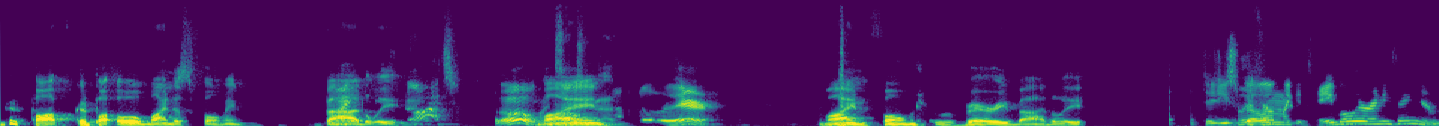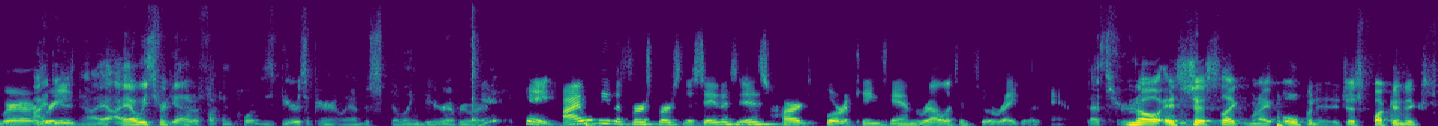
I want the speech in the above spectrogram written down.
Good pop. Good pop. Oh, mine is foaming badly. Not. Oh, Mine, over there. mine foamed very badly. Did you spill on like a table or anything, or where? I where you- did. I, I always forget how to fucking pour these beers. Apparently, I'm just spilling beer everywhere. Okay, I will be the first person to say this. is hard to pour a king can relative to a regular can. That's true. No, it's just like when I open it, it just fucking ex-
